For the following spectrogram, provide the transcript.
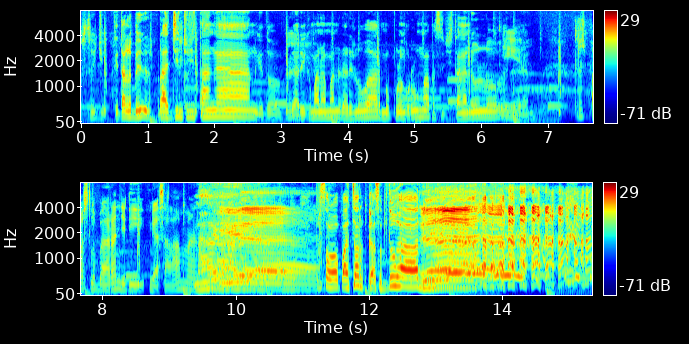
setuju Kita lebih rajin cuci tangan gitu. Hmm. Dari ke mana-mana, dari luar, mau pulang ke rumah pasti cuci tangan dulu gitu Iya. kan. terus pas lebaran jadi nggak salaman Nah, Iya. terus sama pacar gak sentuhan. Iya.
